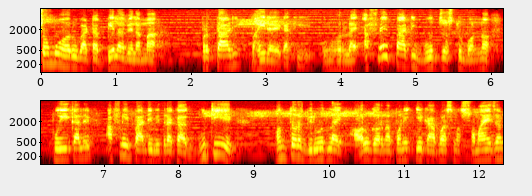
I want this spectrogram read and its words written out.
समूहहरूबाट बेला बेलामा प्रताडित भइरहेका थिए। उनीहरूलाई आफ्नै पार्टी बोध जस्तो बन्न पुगेकाले आफ्नै पार्टीभित्रका गुटिए अन्तर्विरोधलाई हल गर्न पनि एक आपसमा समायोजन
